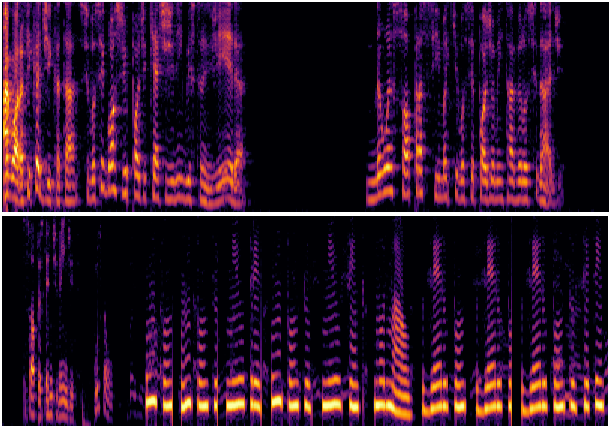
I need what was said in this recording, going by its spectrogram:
Agora, fica a dica, tá? Se você gosta de podcast de língua estrangeira, não é só pra cima que você pode aumentar a velocidade. softwares que a gente vende custam 2 mil Um dólares. ponto, um ponto, mil três, um ponto, mil cento, normal, zero ponto, zero ponto, zero ponto setenta,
